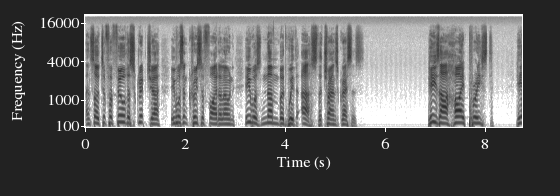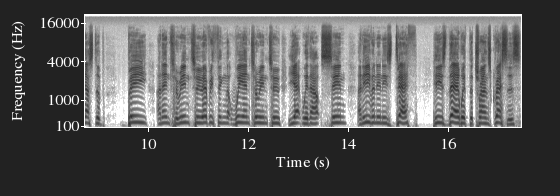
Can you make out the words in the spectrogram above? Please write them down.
And so, to fulfill the scripture, he wasn't crucified alone, he was numbered with us, the transgressors. He's our high priest. He has to be and enter into everything that we enter into, yet without sin. And even in his death, he is there with the transgressors,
